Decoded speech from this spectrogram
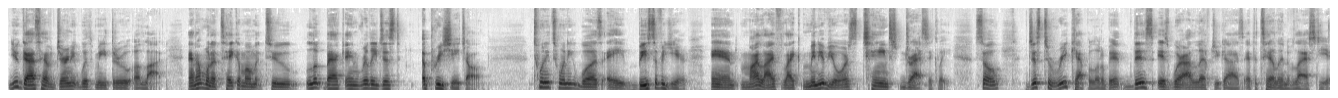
you guys have journeyed with me through a lot, and I want to take a moment to look back and really just appreciate y'all. 2020 was a beast of a year, and my life, like many of yours, changed drastically. So, just to recap a little bit, this is where I left you guys at the tail end of last year.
